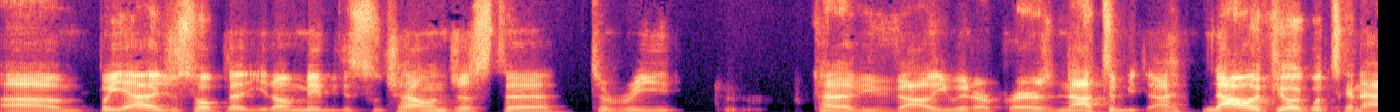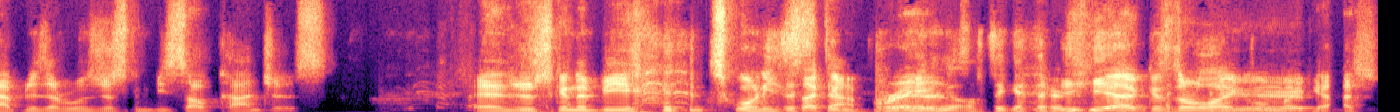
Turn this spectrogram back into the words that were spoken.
Um but yeah i just hope that you know maybe this will challenge us to to re kind of evaluate our prayers. Not to be I, now i feel like what's going to happen is everyone's just going to be self-conscious and just going to be 20 Just second praying prayers altogether. yeah because they're like oh my gosh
